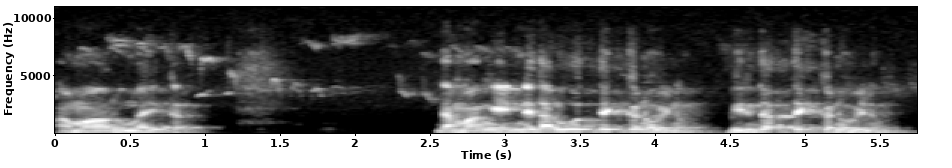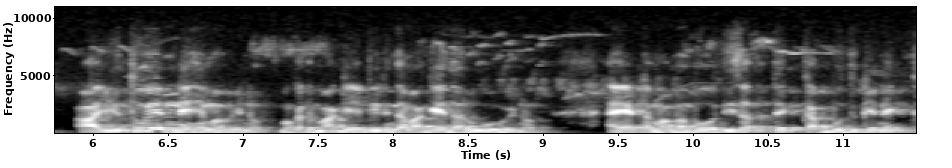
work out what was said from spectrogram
අමාරුම එක. දැන් මං එන්නේ දරුවොත් එක්ක නොවෙනවා. බිරිඳත් එක්ක නොවෙනවා. ආ යුතු වෙන්නේ එහෙම වෙනවා. මොකද මගේ බිරිඳ මගේ දරුවෝ වෙනවා. ඇයට මම බෝධිසත්ව එක්කක් බුදු කෙනෙක්කක්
